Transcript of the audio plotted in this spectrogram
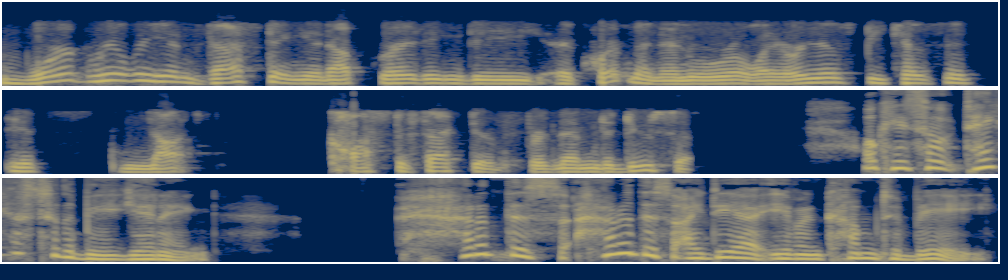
weren't really investing in upgrading the equipment in rural areas because it, it's not cost effective for them to do so. Okay, so take us to the beginning. How did this how did this idea even come to be?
